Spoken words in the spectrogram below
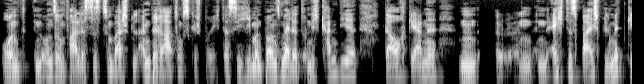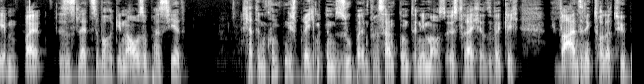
Und in unserem Fall ist es zum Beispiel ein Beratungsgespräch, dass sich jemand bei uns meldet. Und ich kann dir da auch gerne ein, ein, ein echtes Beispiel mitgeben, weil es ist letzte Woche genauso passiert. Ich hatte ein Kundengespräch mit einem super interessanten Unternehmer aus Österreich, also wirklich wahnsinnig toller Typ.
